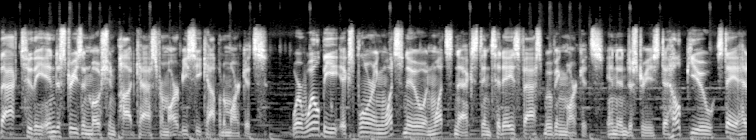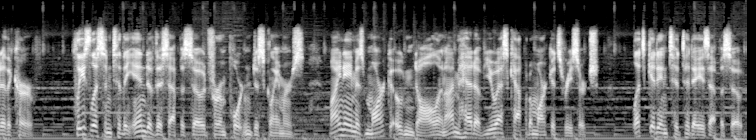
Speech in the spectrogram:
back to the Industries in Motion podcast from RBC Capital Markets, where we'll be exploring what's new and what's next in today's fast moving markets and industries to help you stay ahead of the curve. Please listen to the end of this episode for important disclaimers. My name is Mark Odendahl, and I'm head of U.S. Capital Markets Research. Let's get into today's episode.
